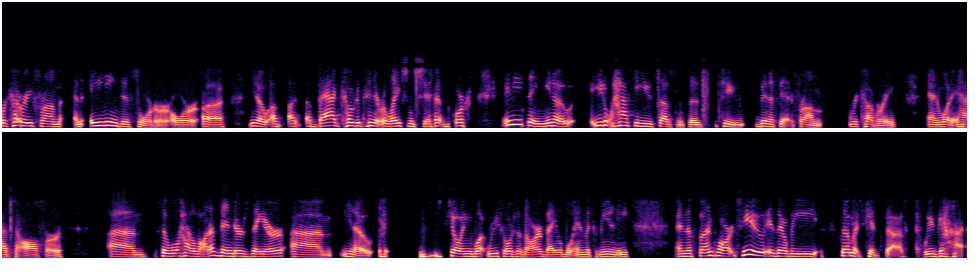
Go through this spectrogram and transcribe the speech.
recovery from an eating disorder or, uh, you know, a, a, a bad codependent relationship or anything. You know, you don't have to use substances to benefit from recovery and what it has to offer. Um, so we'll have a lot of vendors there, um, you know, showing what resources are available in the community. And the fun part too is there'll be so much kid stuff. We've got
